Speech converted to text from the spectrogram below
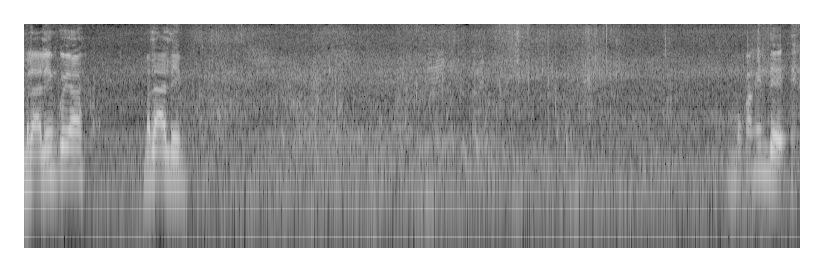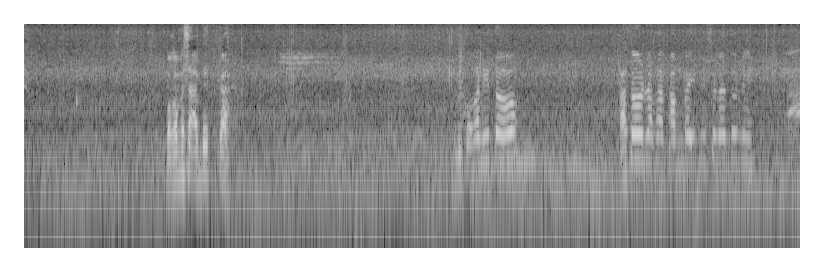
Malalim kuya. Malalim. Mukhang hindi. Baka masabit ka. Hindi ko ka dito oh. Kaso nakatambay din sila dun eh. Ha?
